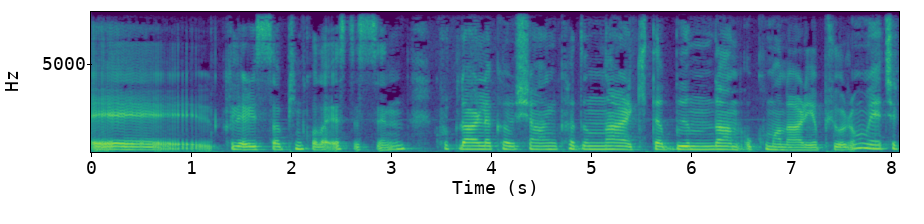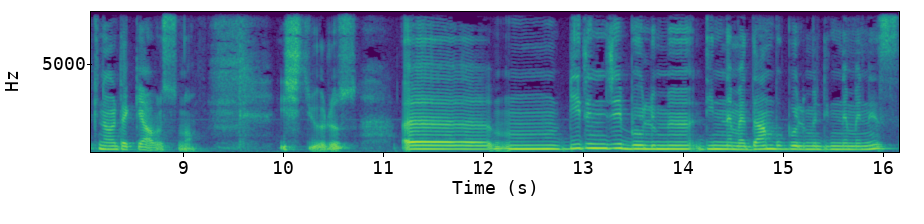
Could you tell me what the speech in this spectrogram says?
Ee, Clarissa Pinkola Estes'in Kurtlarla Kavuşan Kadınlar kitabından okumalar yapıyorum ve Çirkin Ördek Yavrusunu işliyoruz. Ee, birinci bölümü dinlemeden bu bölümü dinlemeniz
